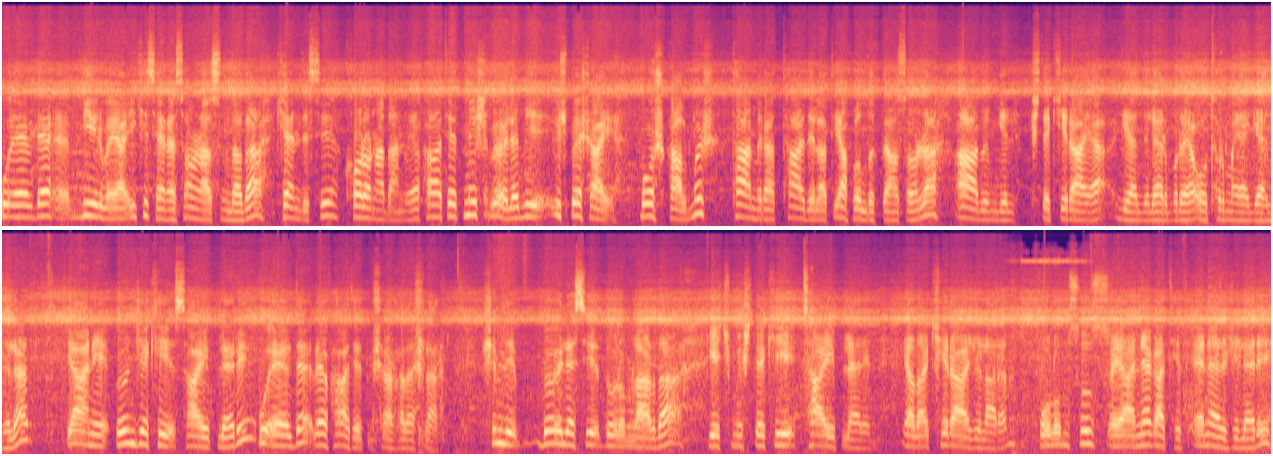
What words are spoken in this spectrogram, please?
bu evde, E, bir veya iki sene sonrasında da kendisi koronadan vefat etmiş. Böyle bir 3-5 ay boş kalmış. Tamirat, tadilat yapıldıktan sonra abimgil işte kiraya geldiler, buraya oturmaya geldiler. Yani önceki sahipleri bu evde vefat etmiş arkadaşlar. Şimdi böylesi durumlarda geçmişteki sahiplerin ya da kiracıların olumsuz veya negatif enerjileri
